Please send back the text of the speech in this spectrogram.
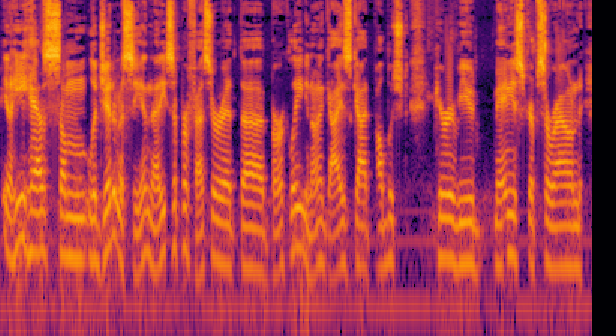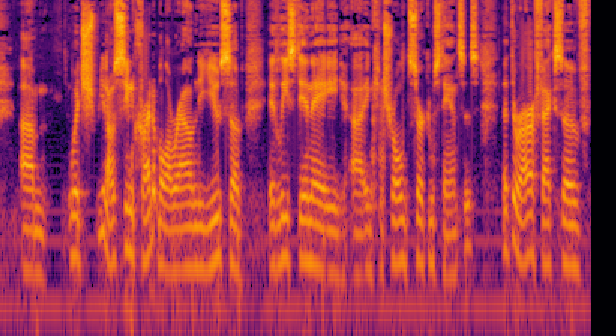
you know he has some legitimacy in that he's a professor at uh, Berkeley. You know, the guy's got published peer reviewed manuscripts around. Um, which you know seem credible around the use of at least in a uh, in controlled circumstances that there are effects of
